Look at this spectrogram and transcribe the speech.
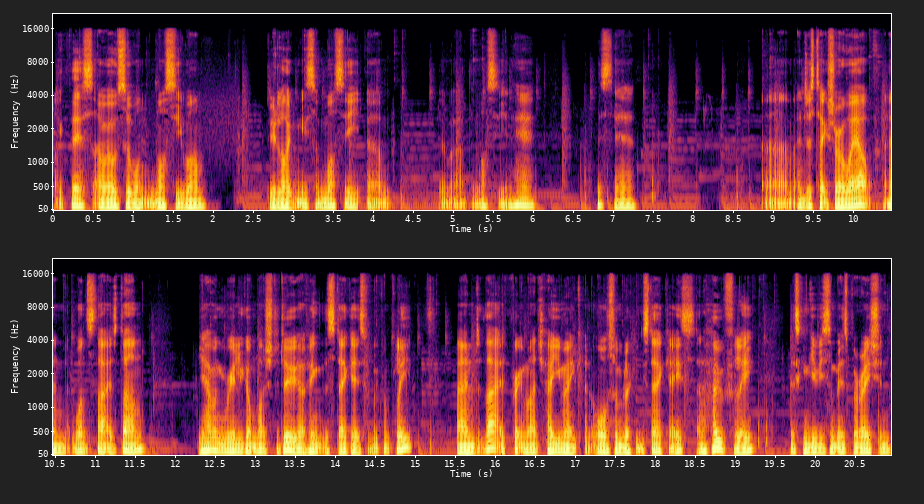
like this. I also want the mossy one. Do like me some mossy. Um, so we'll add the mossy in here, this here, um, and just texture our way up. And once that is done, you haven't really got much to do. I think the staircase will be complete. And that is pretty much how you make an awesome looking staircase. And hopefully this can give you some inspiration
